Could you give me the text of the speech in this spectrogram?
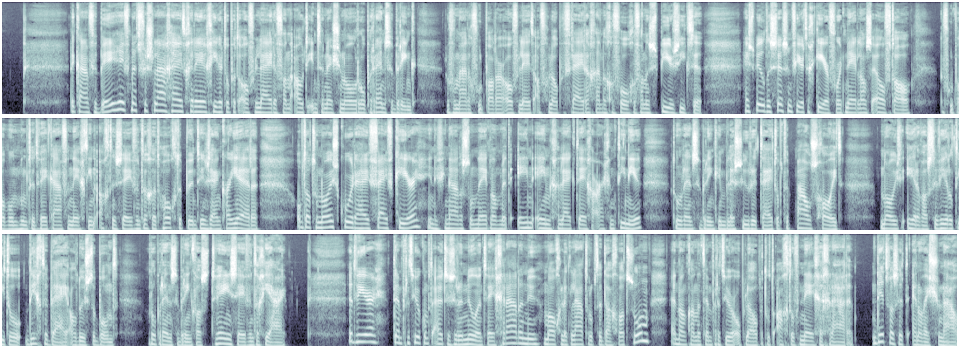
De KNVB heeft met verslagenheid gereageerd op het overlijden van oud-international Rob Rensenbrink. De voormalig voetballer overleed afgelopen vrijdag aan de gevolgen van een spierziekte. Hij speelde 46 keer voor het Nederlandse elftal. De voetbalbond noemt het WK van 1978 het hoogtepunt in zijn carrière. Op dat toernooi scoorde hij vijf keer. In de finale stond Nederland met 1-1 gelijk tegen Argentinië... toen Rensenbrink in blessuretijd op de paal schooit. Nooit eerder was de wereldtitel dichterbij, al dus de bond. Rob Rensenbrink was 72 jaar. Het weer, temperatuur komt uit tussen de 0 en 2 graden nu. Mogelijk later op de dag wat zon. En dan kan de temperatuur oplopen tot 8 of 9 graden. Dit was het NOS Journaal.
